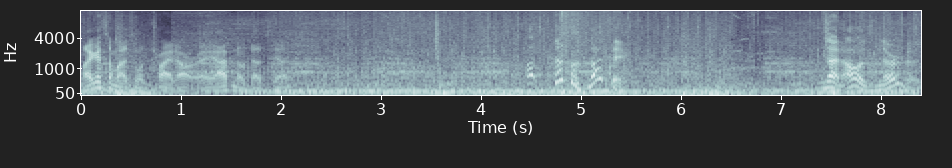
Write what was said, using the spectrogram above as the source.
I guess I might as well try it out, right? I have no deaths yet. Oh, that does nothing! Man, I was nervous.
